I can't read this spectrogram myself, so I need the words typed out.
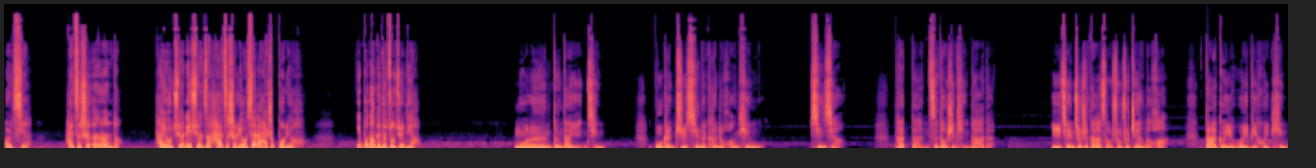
而且，孩子是恩恩的，他有权利选择孩子是留下来还是不留，你不能给他做决定。穆恩恩瞪大眼睛，不敢置信的看着黄天武，心想，他胆子倒是挺大的，以前就是大嫂说出这样的话，大哥也未必会听。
